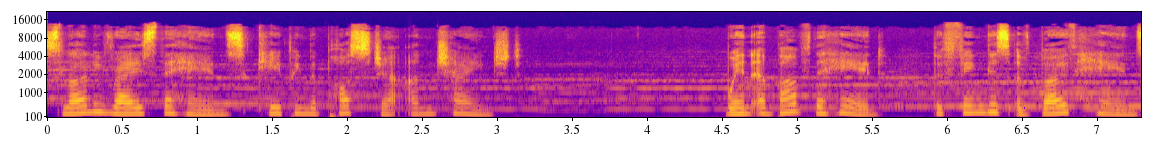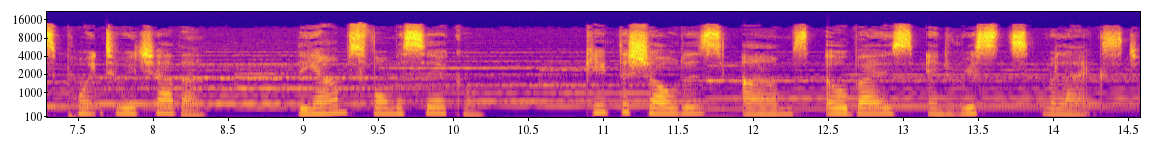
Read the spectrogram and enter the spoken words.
Slowly raise the hands, keeping the posture unchanged. When above the head, the fingers of both hands point to each other. The arms form a circle. Keep the shoulders, arms, elbows, and wrists relaxed.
